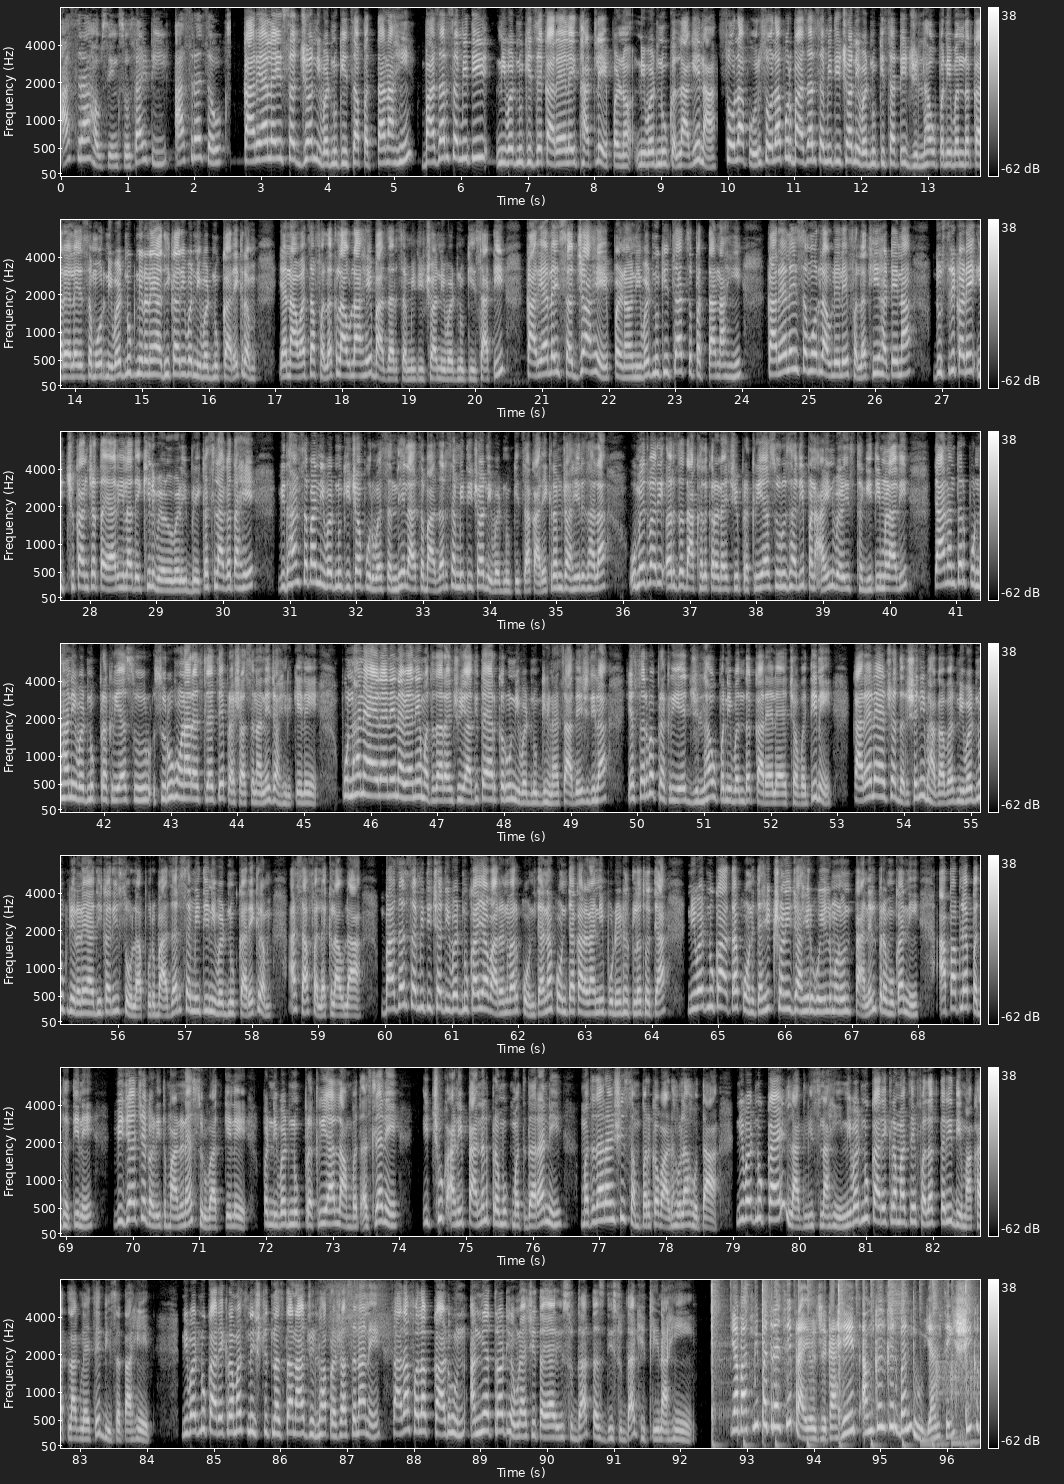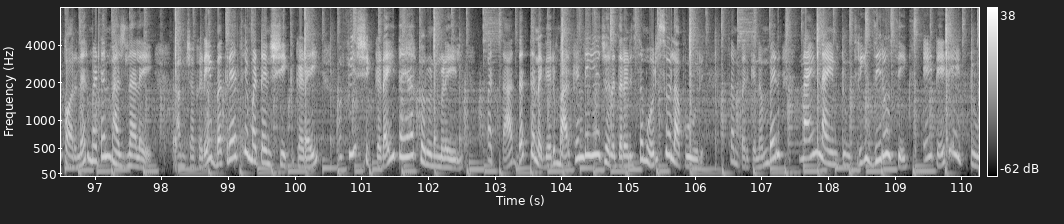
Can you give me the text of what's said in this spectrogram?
आसरा housing society आसरा चौक. कार्यालय सज्ज निवडणुकीचा पत्ता नाही. बाजार समिती निवडणुकीचे कार्यालय थाटले पण निवडणूक लागेना सोलापूर सोलापूर बाजार समितीच्या निवडणुकीसाठी जिल्हा उपनिबंधक कार्यालयासमोर निवडणूक निर्णय अधिकारी व निवडणूक कार्यक्रम या नावाचा फलक लावला आहे. बाजार समितीच्या निवडणुकीसाठी कार्यालय सज्ज आहे पण निवडणुकीचाच पत्ता नाही. कार्यालय समोर लावलेले फलकही हटेना. दुसरीकडे इच्छुकांच्या तयारीला देखील वेळोवेळी ब्रेकच लागत आहे. विधानसभा निवडणुकीच्या पूर्वसंध्येलाच बाजार समितीच्या निवडणुकीचा कार्यक्रम जाहीर झाला. उमेदवारी अर्ज दाखल करण्याची प्रक्रिया सुरू झाली पण ऐनवेळी स्थगिती मिळाली. त्यानंतर पुन्हा निवडणूक प्रक्रिया सुरू सुरू होणार असल्याचे प्रशासनाने जाहीर केले. पुन्हा न्यायालयाने नव्याने मतदारांची यादी तयार करून निवडणूक घेण्याचा आदेश दिला. या सर्व प्रक्रियेत जिल्हा उपनिबंधक कार्यालयाच्या वतीने कार्यालयाच्या दर्शनी भागावर निवडणूक निर्णय अधिकारी सोलापूर बाजार समिती निवडणूक कार्यक्रम असा फलक लावला. बाजार समिती समितीच्या निवडणुका या वारंवार कोणत्या ना कोणत्या कारणांनी पुढे ढकलत होत्या. निवडणुका आता कोणत्याही क्षणी जाहीर होईल म्हणून पॅनेल प्रमुखांनी आपापल्या पद्धतीने विजयाचे गणित मांडण्यास सुरुवात केले. पण निवडणूक प्रक्रिया लांबत असल्याने इच्छुक आणि पॅनल प्रमुख मतदारांनी मतदारांशी संपर्क वाढवला होता. निवडणूक काय? लागलीच नाही. निवडणूक कार्यक्रमाचे फलक तरी दिमाखात लागल्याचे दिसत आहेत. निवडणूक कार्यक्रमच निश्चित नसताना जिल्हा प्रशासनाने साधा फलक काढून अन्यत्र ठेवण्याची तयारी सुद्धा तसदी सुद्धा घेतली नाही. या बातमीपत्राचे प्रायोजक आहेत अंकलकर बंधू यांचे शीख कॉर्नर मटन भाजनालय. आमच्याकडे बकऱ्याचे मटन शीख कढई व फिश शीख कढई तयार करून मिळेल. पत्ता दत्तनगर मार्कंडेय जलतरण समोर सोलापूर. संपर्क number nine nine two three zero six eight eight eight two.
